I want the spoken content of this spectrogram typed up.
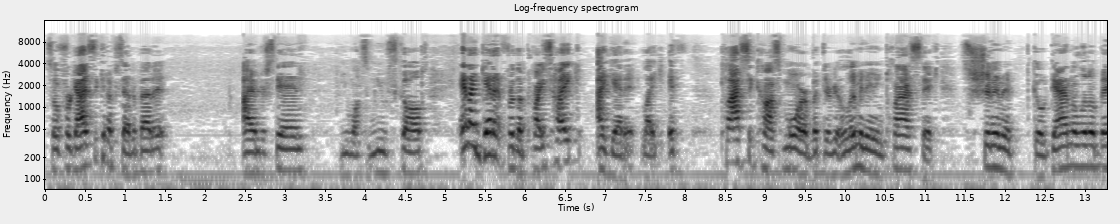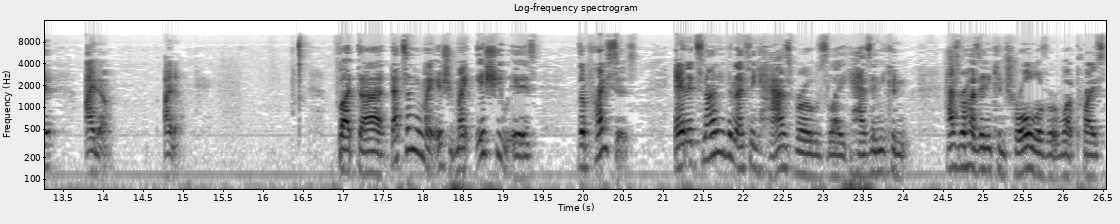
So for guys that get upset about it, I understand. You want some new sculpts, and I get it for the price hike. I get it. Like if plastic costs more, but they're eliminating plastic, shouldn't it go down a little bit? I know, I know. But uh, that's not even my issue. My issue is the prices, and it's not even I think Hasbro's like has any con- Hasbro has any control over what price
